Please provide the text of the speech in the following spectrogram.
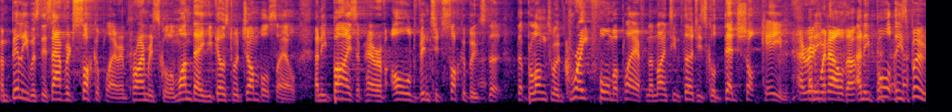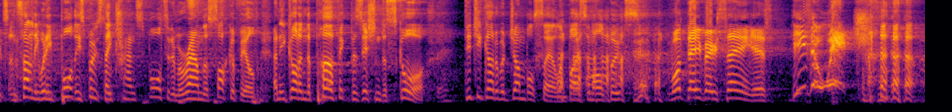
And Billy was this average soccer player in primary school, and one day he goes to a jumble sale and he buys a pair of old vintage soccer boots that that belonged to a great former player from the 1930s called Deadshot Keen. Eric and he, Wynalda. And he bought these boots, and suddenly when he bought these boots, they transported him around the soccer field, and he got in the perfect position to score. Did you go to a jumble sale and buy some old boots? What Davo's saying is, he's a witch!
